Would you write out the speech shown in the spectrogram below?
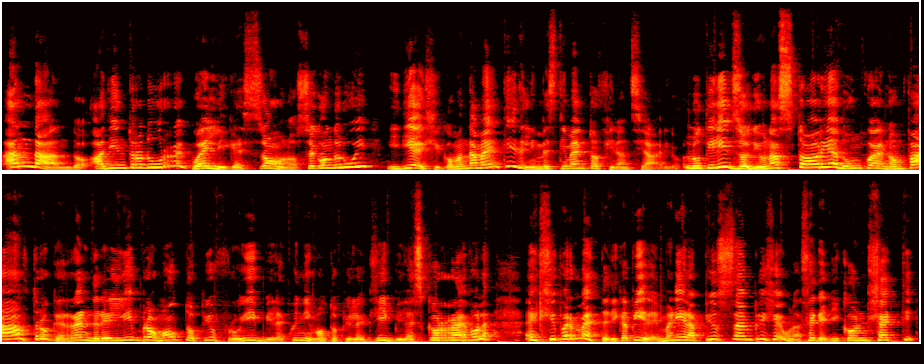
andando ad introdurre quelli che sono, secondo lui, i 10 comandamenti dell'investimento finanziario. L'utilizzo di una storia dunque non fa altro che rendere il libro molto più fruibile, quindi molto più leggibile, scorrevole e ci permette di capire in maniera più semplice una serie di concetti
